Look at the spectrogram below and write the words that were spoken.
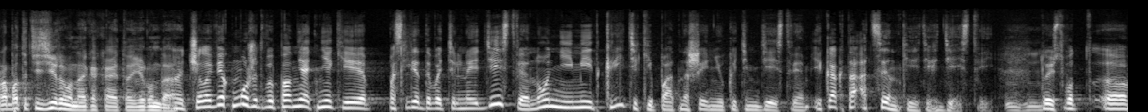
роботизированная какая-то ерунда. Э, Человек может выполнять некие последовательные действия, но он не имеет критики по отношению к этим действиям и как-то оценки этих действий. То есть вот э,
